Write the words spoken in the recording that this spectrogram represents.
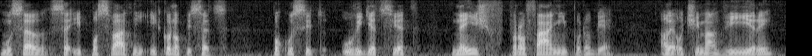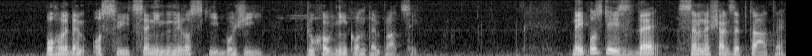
musel se i posvátný ikonopisec pokusit uvidět svět nejiž v profání podobě, ale očima víry, pohledem osvíceným milostí Boží v duchovní kontemplaci. Nejpozději zde se mne však zeptáte,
